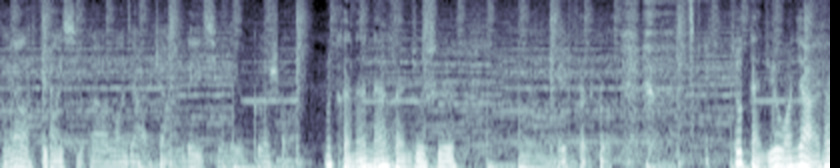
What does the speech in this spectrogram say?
同样非常喜欢汪嘉尔这样类型的一个歌手？那可能男粉就是嗯没粉是吧？就感觉王嘉尔他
